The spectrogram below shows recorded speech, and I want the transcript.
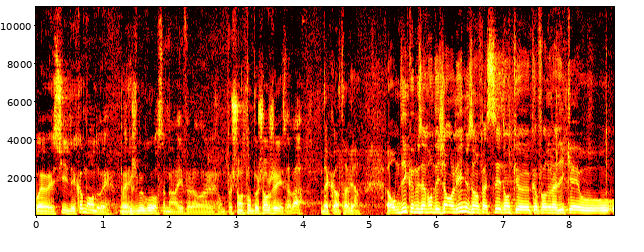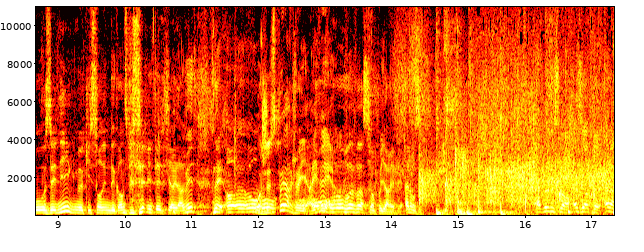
Ouais, ouais, si, des commandes, ouais. Que je me gourre, ça m'arrive. Alors, euh, on peut, chan- on peut changer, ça va. D'accord, très bien. Alors, on me dit que nous avons gens en ligne. Nous allons passer, donc, euh, comme Florent nous l'indiquait, aux, aux énigmes, qui sont une des grandes spécialités de Thierry Lhermitte. On- on- Oh, j'espère que je vais y on- arriver, On, on va voir si on peut y arriver. Allons-y. Applaudissements. Vas-y, entrez. Alors,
